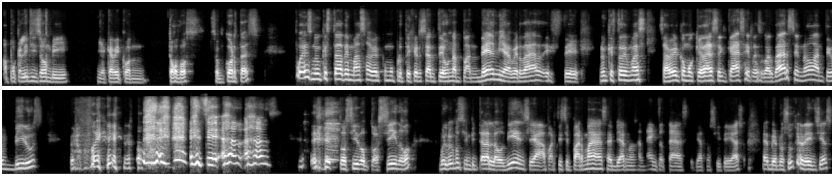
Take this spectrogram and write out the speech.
apocalipsis zombie y acabe con todos son cortas, pues nunca está de más saber cómo protegerse ante una pandemia, ¿verdad? Este, nunca está de más saber cómo quedarse en casa y resguardarse, ¿no? Ante un virus. Pero bueno, Sí, ajá, ajá. tosido, tosido. Volvemos a invitar a la audiencia a participar más, a enviarnos anécdotas, a enviarnos ideas, a enviarnos sugerencias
